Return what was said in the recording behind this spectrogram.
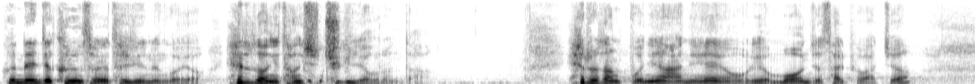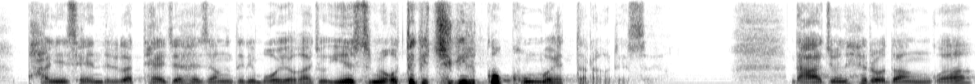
근데 이제 그런 소리가 들리는 거예요. 헤로당이 당신 죽이려고 그런다. 헤로당뿐이 아니에요. 우리가 먼저 살펴봤죠. 바리새인들과 대제회장들이 모여가지고 예수님을 어떻게 죽일고 공모했다라 그랬어요. 나중 헤로당과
